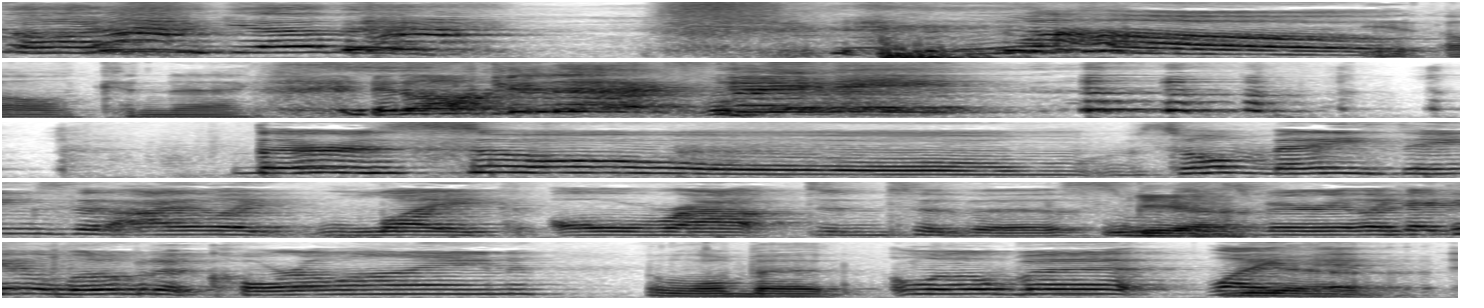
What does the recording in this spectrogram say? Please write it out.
ties together. Whoa! It all connects. It all connects, baby. There is so so many things that I like like all wrapped into this, which Yeah. is very like I get a little bit of Coraline, A little bit. a little bit like Yeah. it,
